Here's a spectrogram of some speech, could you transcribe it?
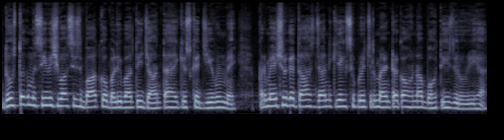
दोस्तों कि मसीह विश्वासी इस बात को भली भांति जानता है कि उसके जीवन में परमेश्वर के दास जान की एक स्पिरिचुअल मेंटर का होना बहुत ही ज़रूरी है।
